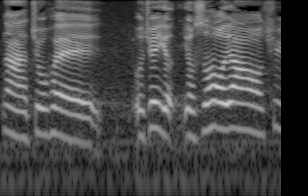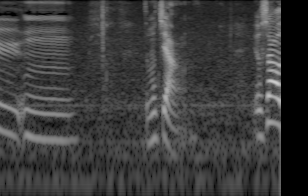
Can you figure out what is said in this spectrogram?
那就会，我觉得有有时候要去，嗯，怎么讲？有时候要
